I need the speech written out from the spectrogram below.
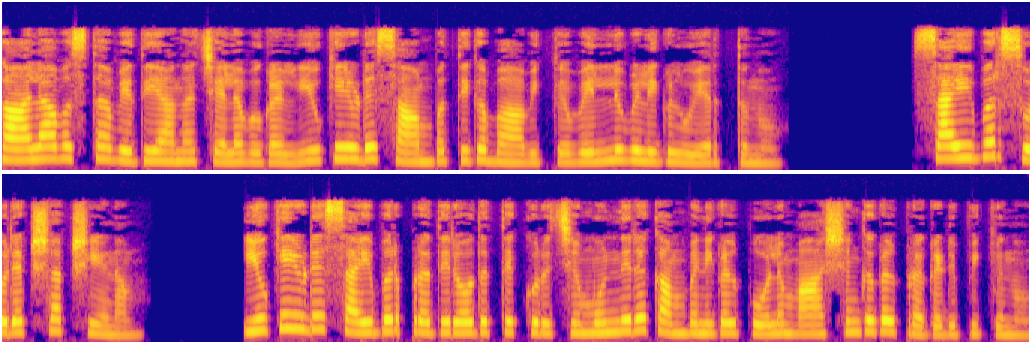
കാലാവസ്ഥാ വ്യതിയാന ചെലവുകൾ യുകെയുടെ സാമ്പത്തിക ഭാവിക്ക് വെല്ലുവിളികൾ ഉയർത്തുന്നു. സൈബർ സുരക്ഷാ ക്ഷീണം. യുകെയുടെ സൈബർ പ്രതിരോധത്തെക്കുറിച്ച് മുൻനിര കമ്പനികൾ പോലും ആശങ്കകൾ പ്രകടിപ്പിക്കുന്നു.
